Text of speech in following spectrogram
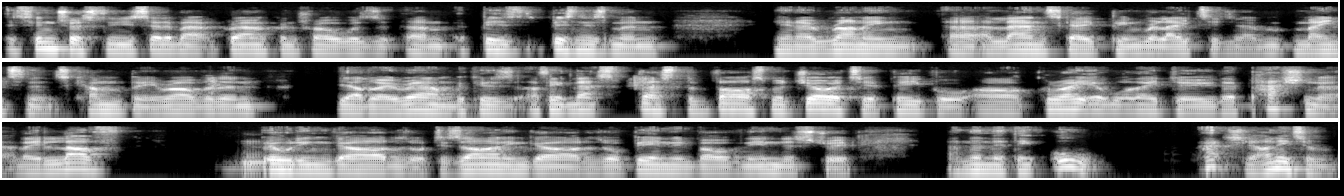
it's interesting you said about ground control was um, a biz, businessman you know, running a landscaping related, you know, maintenance company rather than the other way around. Because I think that's that's the vast majority of people are great at what they do. They're passionate. They love mm. building gardens or designing gardens or being involved in the industry, and then they think, oh, actually I need to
